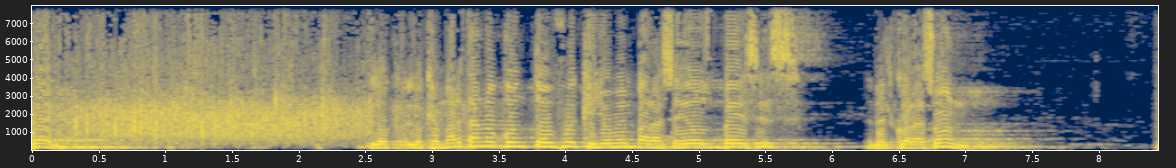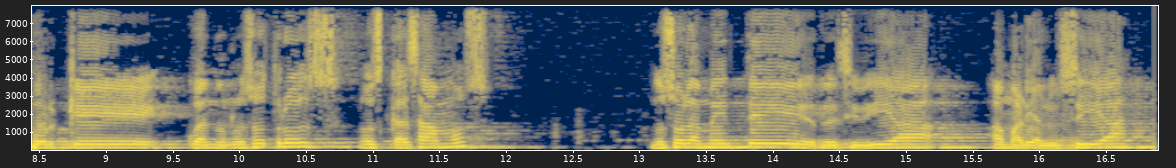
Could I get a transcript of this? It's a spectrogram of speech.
Bueno, lo, lo, que Marta no contó fue que yo me embaracé dos veces en el corazón, porque cuando nosotros nos casamos, no solamente recibía a María Lucía,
